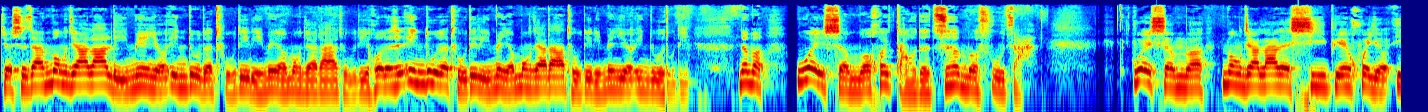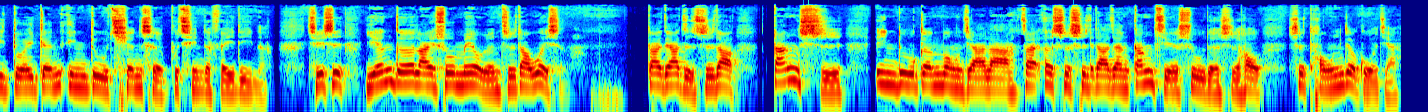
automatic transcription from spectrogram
就是在孟加拉里面有印度的土地，里面有孟加拉土地，或者是印度的土地里面有孟加拉土地，里面也有印度的土地。那么，为什么会搞得这么复杂？为什么孟加拉的西边会有一堆跟印度牵扯不清的飞地呢？其实严格来说，没有人知道为什么。大家只知道，当时印度跟孟加拉在二次世界大战刚结束的时候是同一个国家。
